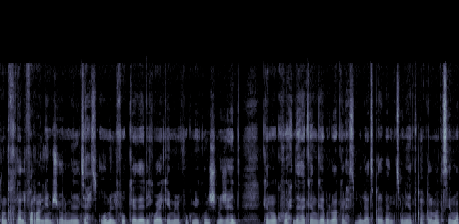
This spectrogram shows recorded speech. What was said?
كندخلها للفران اللي مشعول من التحت ومن الفوق كذلك ولكن من الفوق ما يكونش مجهد. كنوقفو وحدها كنقابلوها كنحسبوا لها تقريبا 8 دقائق ال maximum.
